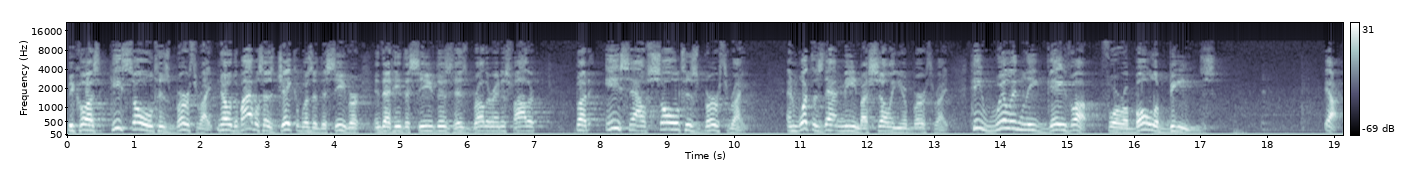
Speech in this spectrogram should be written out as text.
because he sold his birthright. No, the Bible says Jacob was a deceiver in that he deceived his, his brother and his father. But Esau sold his birthright. And what does that mean by selling your birthright? He willingly gave up for a bowl of beans. Yeah.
